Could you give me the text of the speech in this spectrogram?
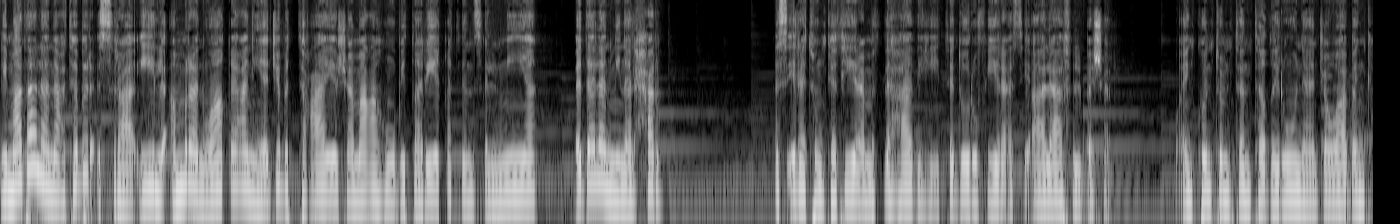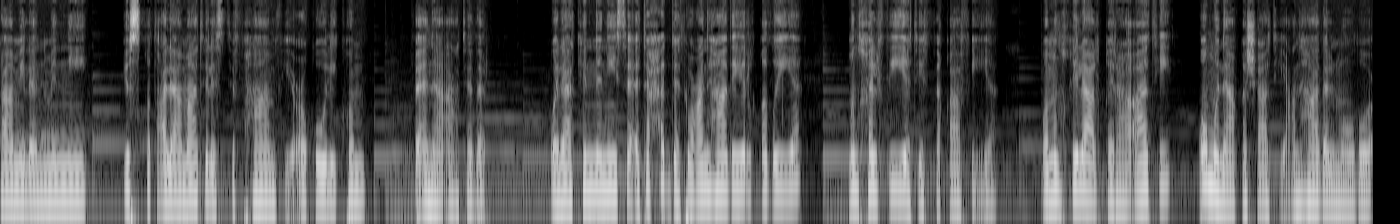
لماذا لا نعتبر إسرائيل امرا واقعا يجب التعايش معه بطريقة سلمية بدلا من الحرب؟ أسئلة كثيرة مثل هذه تدور في رأس آلاف البشر. وإن كنتم تنتظرون جوابا كاملا مني يسقط علامات الاستفهام في عقولكم فأنا أعتذر. ولكنني سأتحدث عن هذه القضية من خلفيتي الثقافية ومن خلال قراءاتي ومناقشاتي عن هذا الموضوع.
